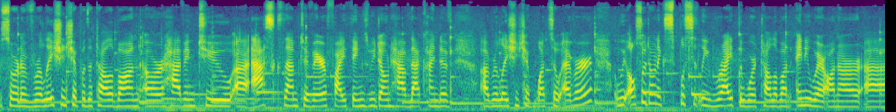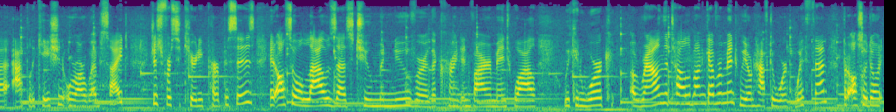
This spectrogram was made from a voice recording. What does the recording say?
sort of relationship with the Taliban or having to uh, ask them to verify things. We don't have that kind of uh, relationship whatsoever. We also don't explicitly write the word Taliban anywhere on our uh, application or our website, just for security purposes. It also allows us to maneuver the current environment while we can work around the Taliban government. We don't have to work with them, but also don't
